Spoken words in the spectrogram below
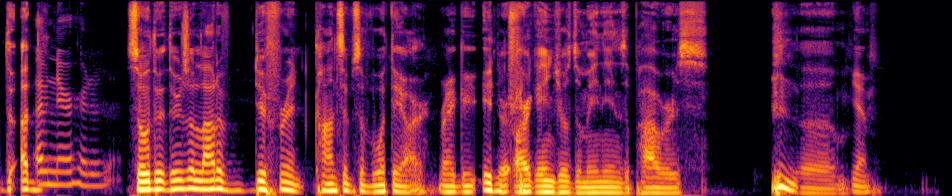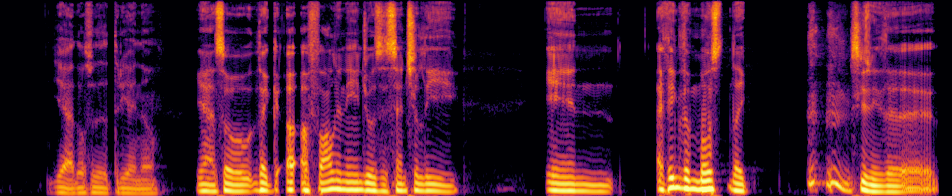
The- uh, I've never heard of that. so th- there's a lot of different concepts of what they are, right? It- it- They're archangels, dominions, the powers. um, yeah, yeah, those are the three I know. yeah. So like a, a fallen angel is essentially in. I think the most like, excuse me, the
